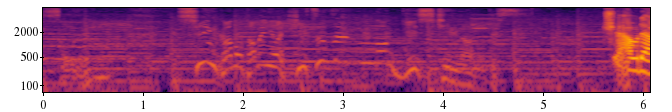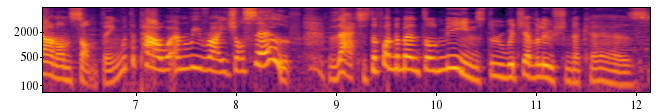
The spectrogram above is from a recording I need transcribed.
それは進化のためには必然の儀式なのです chow down on something with the power and rewrite yourself. That is the fundamental means through which evolution occurs.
